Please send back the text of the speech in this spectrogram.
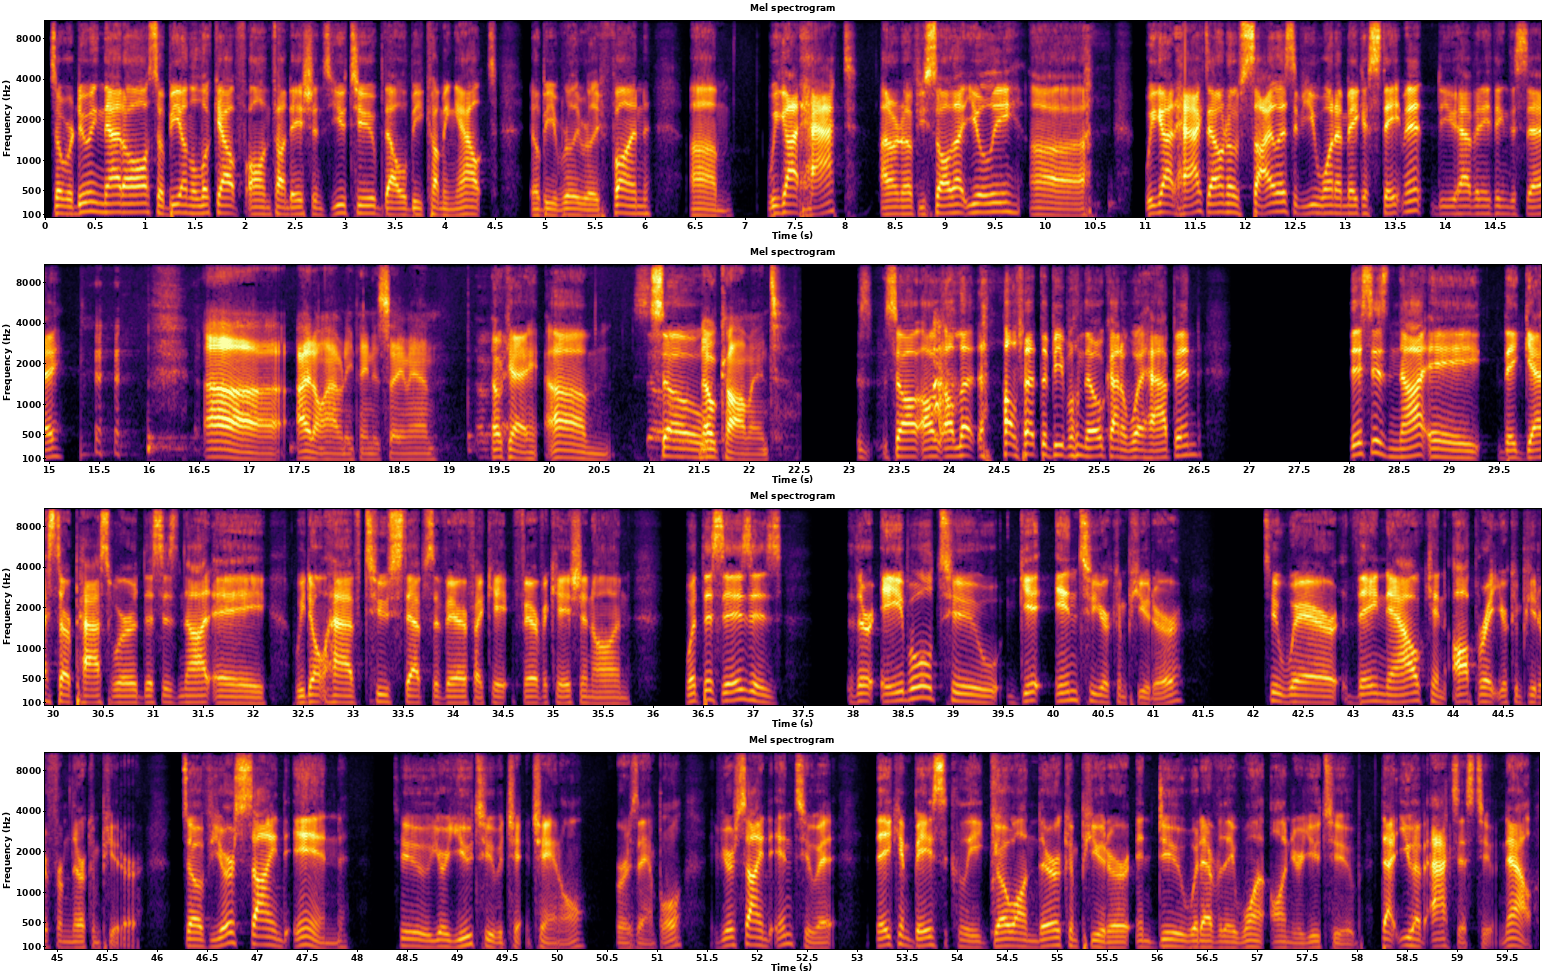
So we're doing that all. So be on the lookout on Foundation's YouTube. That will be coming out. It'll be really really fun. Um, we got hacked. I don't know if you saw that, Uli. Uh, we got hacked. I don't know if Silas, if you want to make a statement, do you have anything to say? Uh, I don't have anything to say, man. Okay. Um, so No comment. so I'll, I'll, I'll let I'll let the people know kind of what happened. This is not a they guessed our password. This is not a we don't have two steps of verifica- verification on. What this is is they're able to get into your computer to where they now can operate your computer from their computer. So if you're signed in to your YouTube ch- channel, for example, if you're signed into it, they can basically go on their computer and do whatever they want on your YouTube that you have access to. Now,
